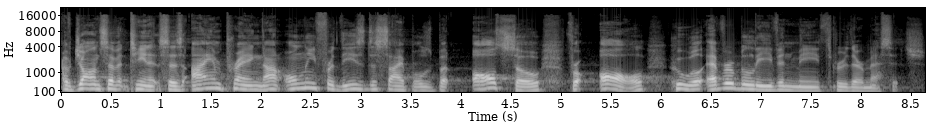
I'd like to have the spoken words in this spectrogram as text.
of John 17, it says, I am praying not only for these disciples, but also for all who will ever believe in me through their message.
